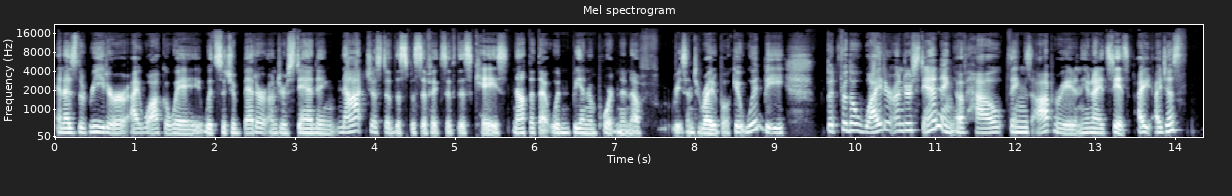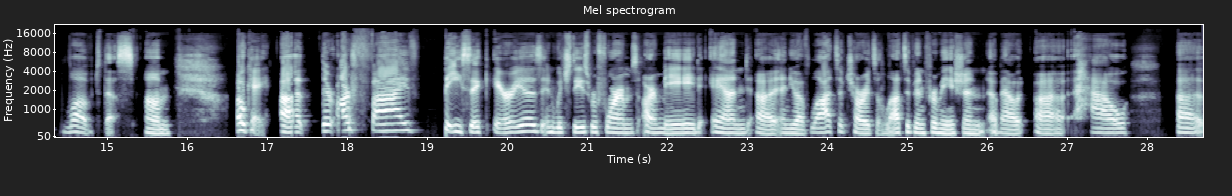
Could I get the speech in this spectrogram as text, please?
And as the reader, I walk away with such a better understanding, not just of the specifics of this case, not that that wouldn't be an important enough reason to write a book. It would be, but for the wider understanding of how things operate in the United States. I, I just loved this. Um, okay, uh, there are five basic areas in which these reforms are made and uh, and you have lots of charts and lots of information about uh, how uh,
